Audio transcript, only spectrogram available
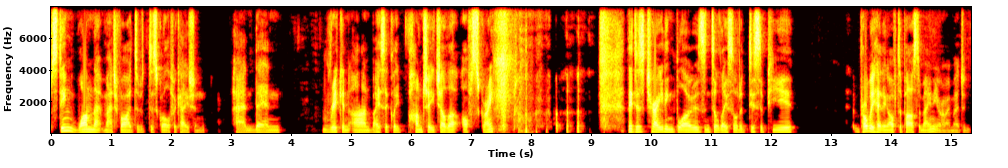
Sting won that match via disqualification, and then Ric and Arn basically punch each other off screen. they're just trading blows until they sort of disappear. Probably heading off to Pastamania, I imagine.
